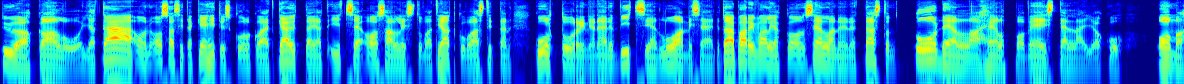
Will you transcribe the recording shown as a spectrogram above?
työkalu. Ja tämä on osa sitä kehityskulkua, että käyttäjät itse osallistuvat jatkuvasti tämän kulttuurin ja näiden vitsien luomiseen. Ja tämä parivaljakko on sellainen, että tästä on todella helppo veistellä joku oma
